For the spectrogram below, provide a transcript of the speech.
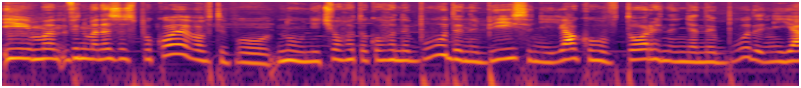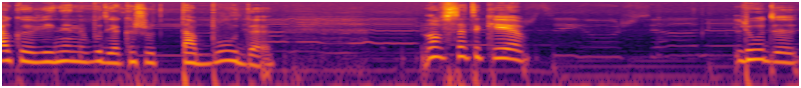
І він мене заспокоював, типу, ну нічого такого не буде, не бійся, ніякого вторгнення не буде, ніякої війни не буде. Я кажу, та буде. Ну, все-таки люди,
